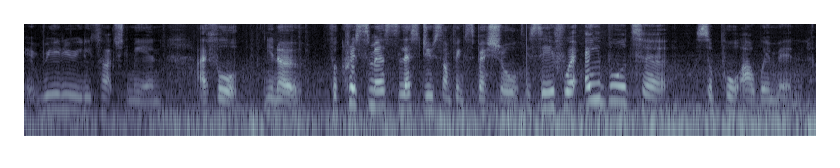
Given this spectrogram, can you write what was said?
It really, really touched me. And I thought, you know, for Christmas, let's do something special. You see, if we're able to support our women,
